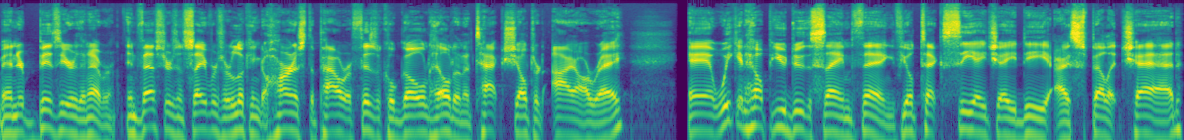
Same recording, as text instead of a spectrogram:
Man, they're busier than ever. Investors and savers are looking to harness the power of physical gold held in a tax sheltered IRA. And we can help you do the same thing. If you'll text CHAD, I spell it Chad,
